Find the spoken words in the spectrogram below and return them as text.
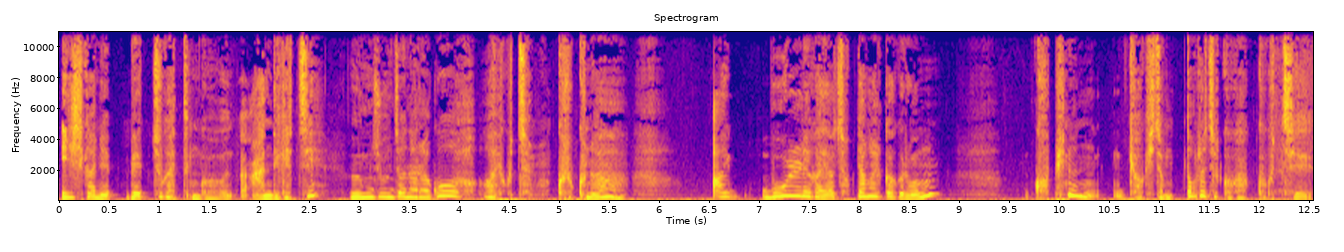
이 시간에 맥주 같은 거 안 되겠지? 음주운전하라고? 아이고 참 그렇구나. 아이 몰래 가야 적당할까 그럼? 커피는 격이 좀 떨어질 것 같고 그치?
